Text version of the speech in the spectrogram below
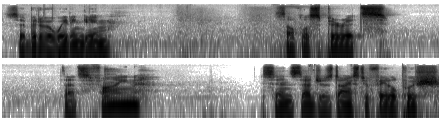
It's a bit of a waiting game. Selfless Spirits. That's fine. Since that just dies to Fatal Push.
